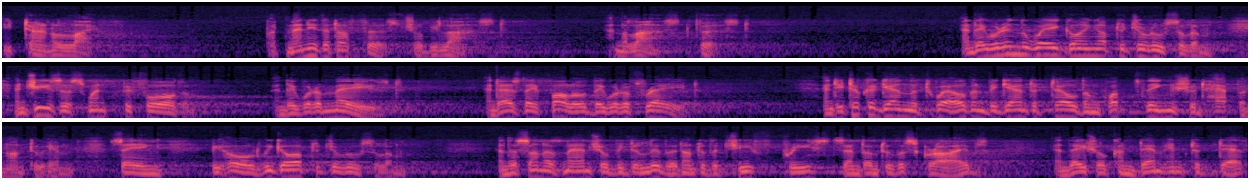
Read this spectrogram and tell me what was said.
eternal life. But many that are first shall be last, and the last first. And they were in the way going up to Jerusalem, and Jesus went before them, and they were amazed. And as they followed, they were afraid. And he took again the twelve, and began to tell them what things should happen unto him, saying, Behold, we go up to Jerusalem, and the Son of Man shall be delivered unto the chief priests and unto the scribes, and they shall condemn him to death,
